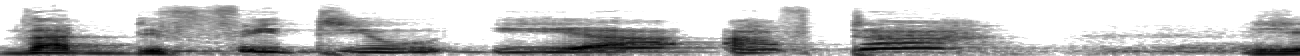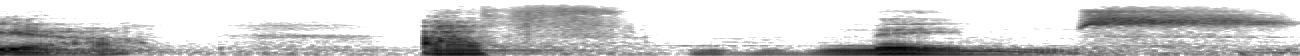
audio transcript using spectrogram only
that defeat you year after year, have names.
